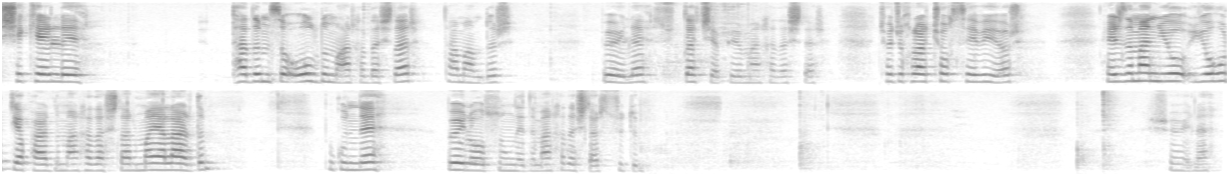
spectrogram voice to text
şekerli tadımsı oldu mu arkadaşlar? Tamamdır. Böyle sütlaç yapıyorum arkadaşlar. Çocuklar çok seviyor. Her zaman yo- yoğurt yapardım arkadaşlar. Mayalardım. Bugün de böyle olsun dedim arkadaşlar sütüm. Şöyle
